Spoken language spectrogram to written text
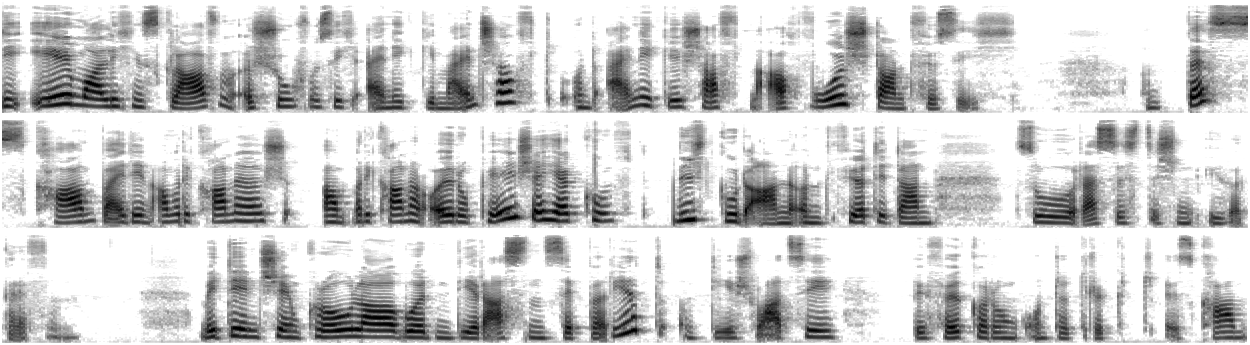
Die ehemaligen Sklaven erschufen sich eine Gemeinschaft und einige schafften auch Wohlstand für sich. Und das kam bei den Amerikaner, Amerikanern europäischer Herkunft nicht gut an und führte dann zu rassistischen Übergriffen. Mit den Jim Crow Law wurden die Rassen separiert und die schwarze Bevölkerung unterdrückt. Es kam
